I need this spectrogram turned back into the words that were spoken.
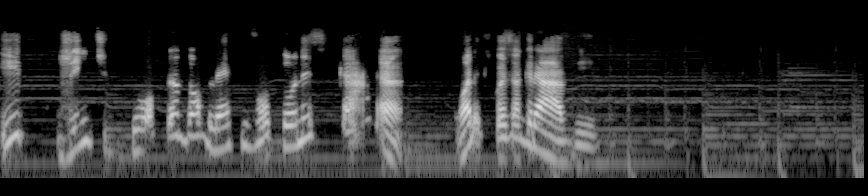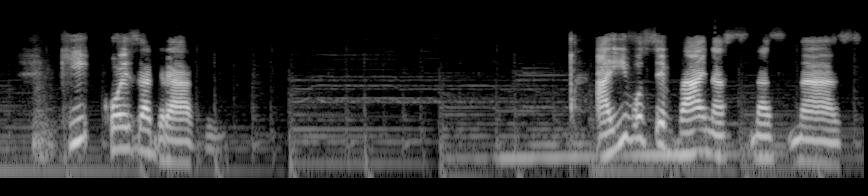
e gente do candomblé que votou nesse cara. Olha que coisa grave. Que coisa grave. Aí você vai nas, nas, nas,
